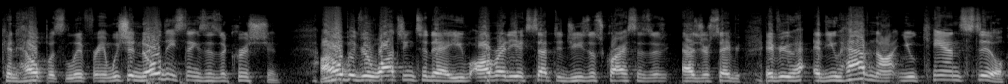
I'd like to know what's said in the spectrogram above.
can help us live for Him. We should know these things as a Christian. I hope if you're watching today, you've already accepted Jesus Christ as, a, as your Savior. If you, if you have not, you can still.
